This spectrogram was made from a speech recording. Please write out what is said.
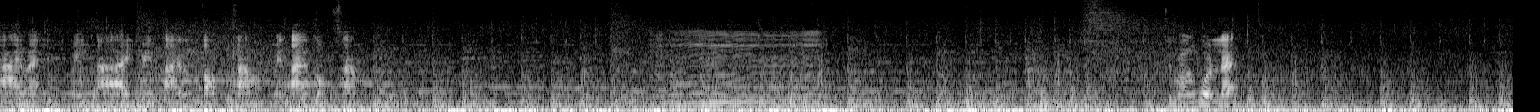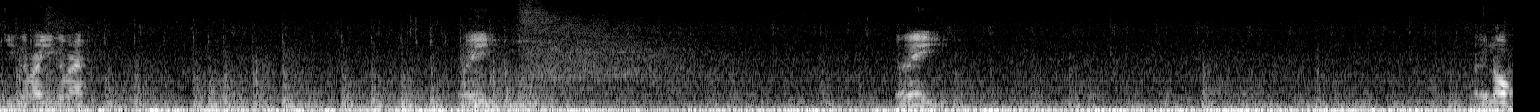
ตายไหม ไม่ตาย ไม่ตายต้องตอบซ้ำ ไม่ตายต้องตอบซ้ำอืมขึ้นมาข้างบนแล้ว ยิงเข้าไปยิงเข้าไป หลบ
